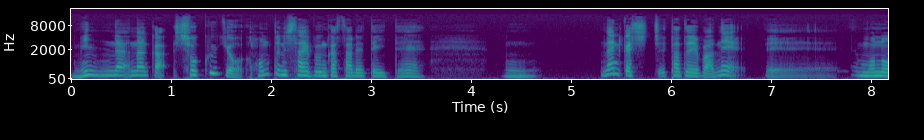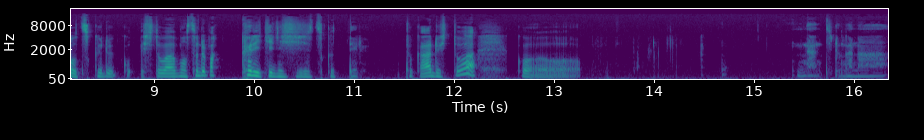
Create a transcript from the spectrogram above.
みんななんか職業本当に細分化されていて、うん、何か例えばね、えー、物を作る人はもうそればっかり一日中作ってるとかある人はこう何て言うのかな、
